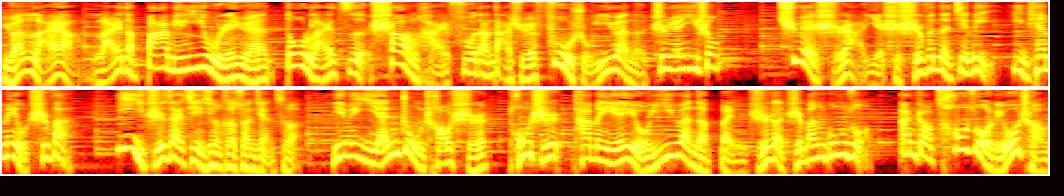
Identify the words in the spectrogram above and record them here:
原来啊，来的八名医务人员都来自上海复旦大学附属医院的支援医生，确实啊，也是十分的尽力，一天没有吃饭。一直在进行核酸检测，因为严重超时，同时他们也有医院的本职的值班工作，按照操作流程，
